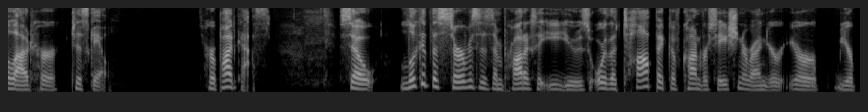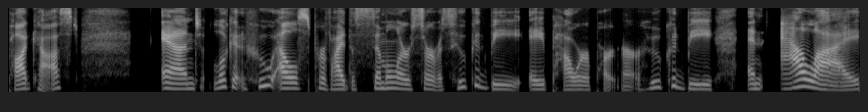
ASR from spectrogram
allowed her to scale her podcast. So look at the services and products that you use or the topic of conversation around your your your podcast and look at who else provides a similar service. Who could be a power partner? Who could be an ally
